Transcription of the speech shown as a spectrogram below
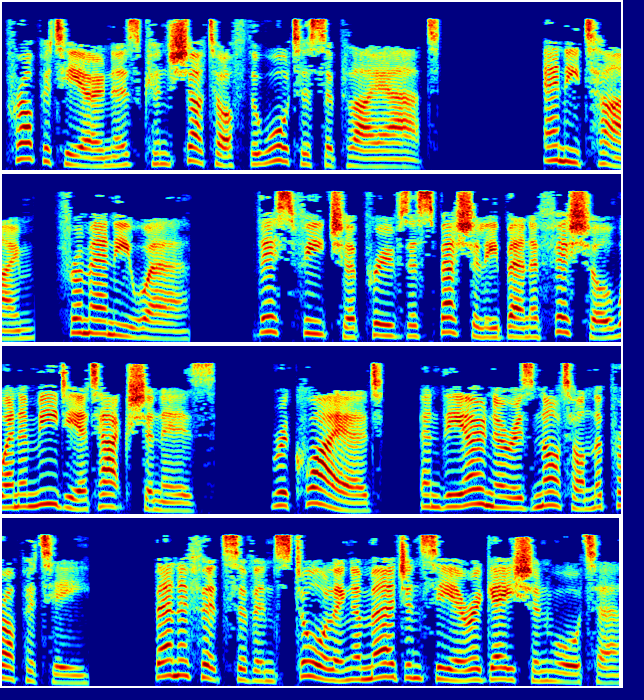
property owners can shut off the water supply at any time, from anywhere. This feature proves especially beneficial when immediate action is required, and the owner is not on the property. Benefits of installing emergency irrigation water.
